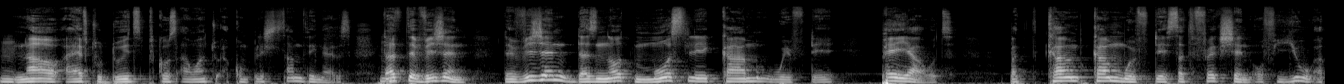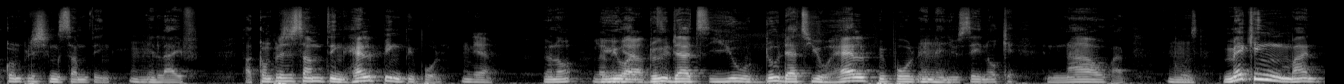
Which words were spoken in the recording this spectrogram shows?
Mm. Now I have to do it because I want to accomplish something else. Mm. That's the vision. The vision does not mostly come with the payout, but come come with the satisfaction of you accomplishing something Mhm. in life, accomplishing something, helping people. Yeah. You know, Living you are do that. You do that. You help people, and then Mm. you say, "Okay, now Mm. making man,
